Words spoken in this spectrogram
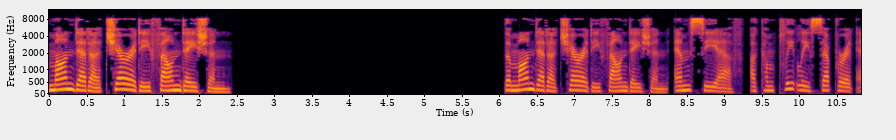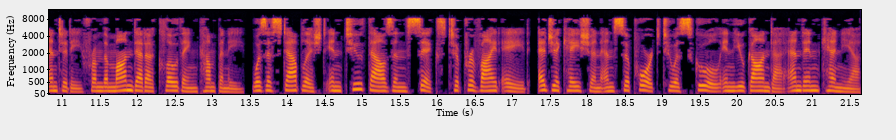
Mondetta Charity Foundation The Mondetta Charity Foundation MCF, a completely separate entity from the Mondetta Clothing Company, was established in 2006 to provide aid, education and support to a school in Uganda and in Kenya.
